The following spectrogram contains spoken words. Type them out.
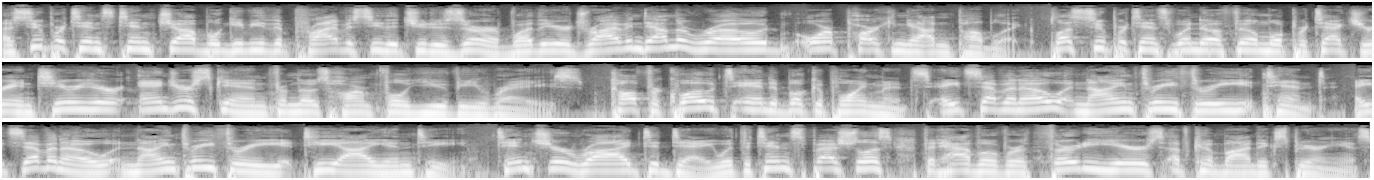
A Super Tints tint job will give you the privacy that you deserve, whether you're driving down the road or parking out in public. Plus, Super Tints window film will protect your interior and your skin from those harmful UV rays. Call for quotes and to book appointments. 870-933-TINT. 870-933-TINT. Tint your ride today with the tint specialists that have over 30 years of combined experience.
